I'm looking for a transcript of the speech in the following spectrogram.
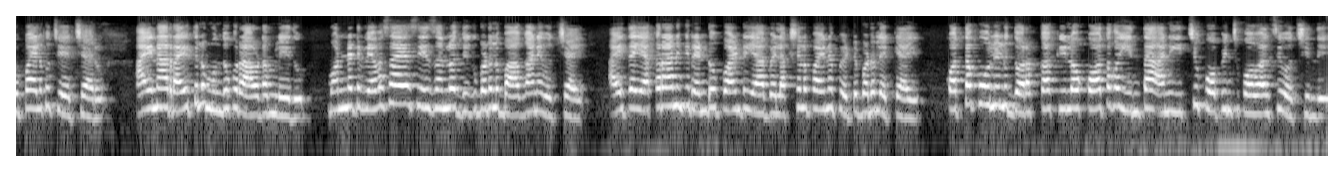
రూపాయలకు చేర్చారు. అయినా రైతులు ముందుకు రావడం లేదు. మొన్నటి వ్యవసాయ సీజన్లో దిగుబడులు బాగానే వచ్చాయి. అయితే ఎకరానికి రెండు పాయింట్ యాభై లక్షల పైన పెట్టుబడులు ఎక్కాయి. కొత్త కూలీలు దొరక్క కిలో కోతకు ఇంత అని ఇచ్చి కోపించుకోవాల్సి వచ్చింది.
